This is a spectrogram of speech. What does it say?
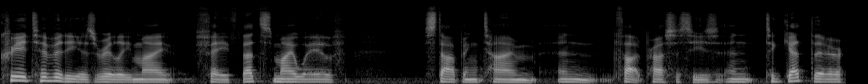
Creativity is really my faith. That's my way of stopping time and thought processes. And to get there,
